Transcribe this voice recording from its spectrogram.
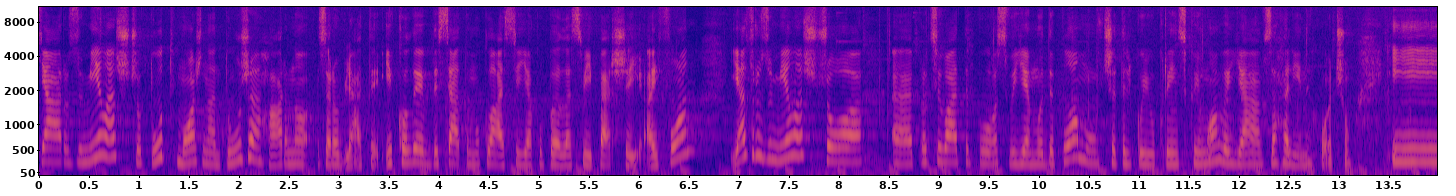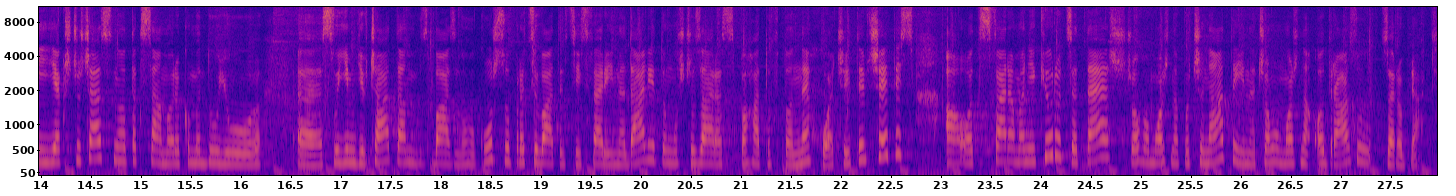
я розуміла, що тут можна дуже гарно заробляти. І коли в 10 класі я купила свій перший айфон, я зрозуміла, що працювати по своєму диплому вчителькою української мови я взагалі не хочу. І якщо чесно, так само рекомендую е, своїм дівчатам з базового курсу працювати в цій сфері і надалі, тому що зараз багато хто не хоче йти вчитись. А от сфера манікюру це те, з чого можна починати і на чому можна одразу заробляти.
